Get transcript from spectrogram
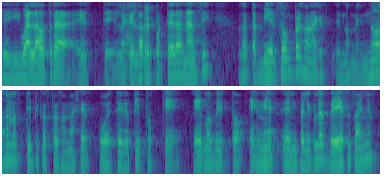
eh, igual la otra, este, la que es la reportera, Nancy, o sea, también son personajes en donde no son los típicos personajes o estereotipos que hemos visto en, en películas de esos años.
